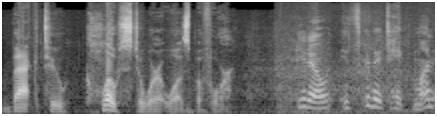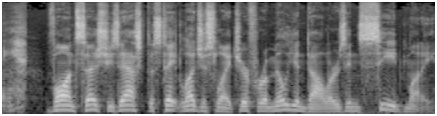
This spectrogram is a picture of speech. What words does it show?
back to close to where it was before? You know, it's going to take money. Vaughan says she's asked the state legislature for a million dollars in seed money.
